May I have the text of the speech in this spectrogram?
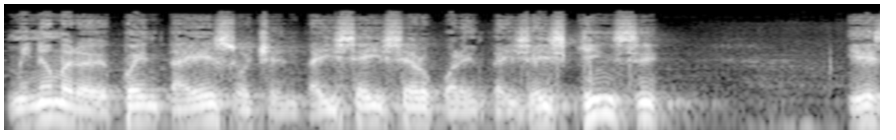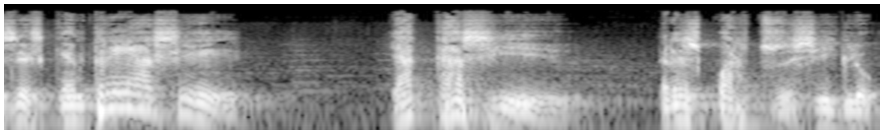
Mi número de cuenta es 8604615 y desde que entré hace ya casi tres cuartos de siglo,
